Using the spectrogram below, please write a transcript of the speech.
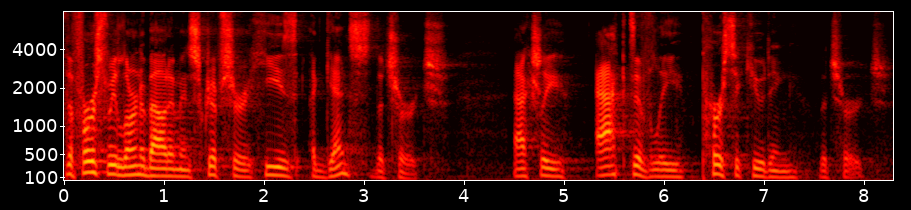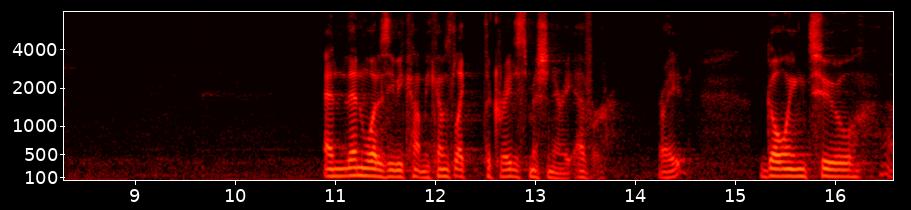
the first we learn about him in Scripture, he's against the church, actually actively persecuting the church. And then what does he become? He becomes like the greatest missionary ever, right? Going to, uh,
